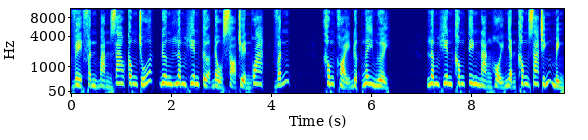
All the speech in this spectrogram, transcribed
Về phần bàn giao công chúa, đương Lâm Hiên tựa đầu sọ chuyển qua, vẫn không khỏi được ngây người. Lâm Hiên không tin nàng hội nhận không ra chính mình.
